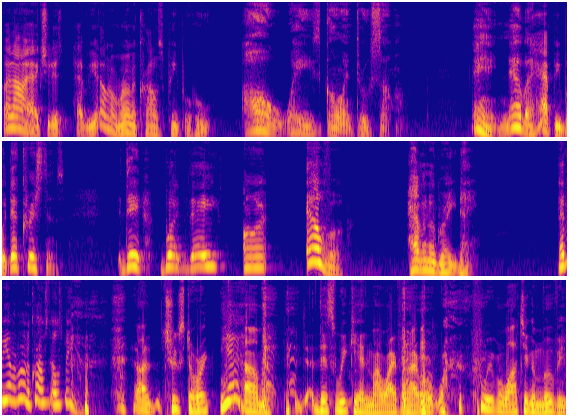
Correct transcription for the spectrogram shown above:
and I ask you this have you ever run across people who always going through something? They ain't never happy, but they're Christians. They but they aren't ever having a great day. Have you ever run across those people? Uh, true story. Yeah. Um, this weekend, my wife and I were we were watching a movie,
